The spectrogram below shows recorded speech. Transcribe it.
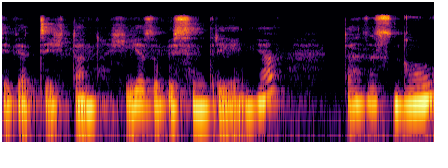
die wird sich dann hier so ein bisschen drehen. Ja? Das ist nur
